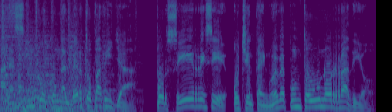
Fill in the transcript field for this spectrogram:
A las 5 con Alberto Padilla, por CRC 89.1 Radio.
